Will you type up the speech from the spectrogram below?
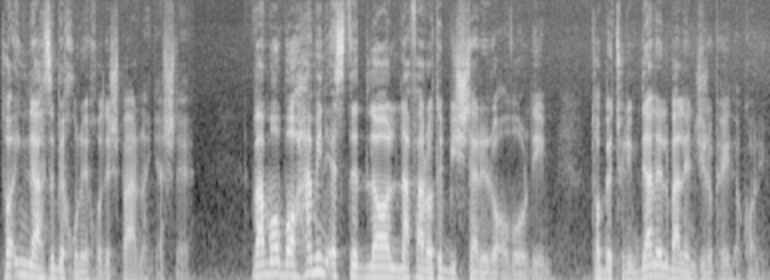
تا این لحظه به خونه خودش برنگشته. و ما با همین استدلال نفرات بیشتری رو آوردیم تا بتونیم دنل بلنجی رو پیدا کنیم.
